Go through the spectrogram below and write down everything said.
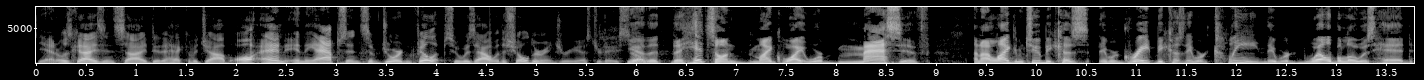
yeah, those guys inside did a heck of a job. All, and in the absence of Jordan Phillips, who was out with a shoulder injury yesterday. So, yeah, the the hits on Mike White were massive, and I liked them too because they were great because they were clean. They were well below his head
